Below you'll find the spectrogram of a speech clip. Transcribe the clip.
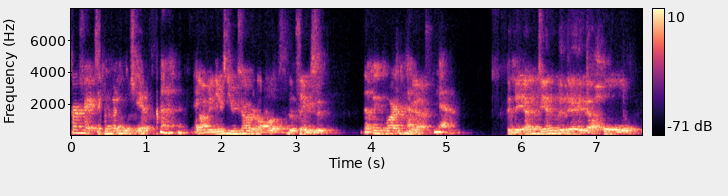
Perfect, thank you. I mean, you, you covered all of the things that, That we've worked on, yeah. at the, at the end of the day, the whole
